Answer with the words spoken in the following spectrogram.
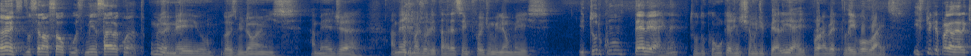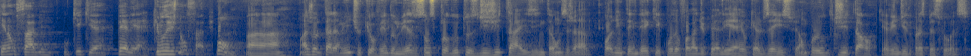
antes de você lançar o curso, mensal era quanto? Um milhão e meio, dois milhões. A média, a média majoritária sempre foi de um milhão mês. E tudo com PLR, né? Tudo com o que a gente chama de PLR, Private Label Rights. Explica pra galera, quem não sabe, o que, que é PLR, porque muita gente não sabe. Bom, ah, majoritariamente o que eu vendo mesmo são os produtos digitais. Então você já pode entender que quando eu falar de PLR, eu quero dizer isso. É um produto digital que é vendido para as pessoas.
